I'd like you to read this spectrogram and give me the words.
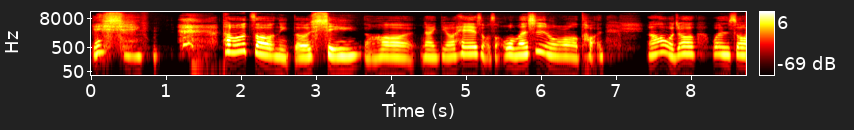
的心，偷走你的心”，然后“那丢黑什么什么”，我们是某某团。然后我就问说：“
